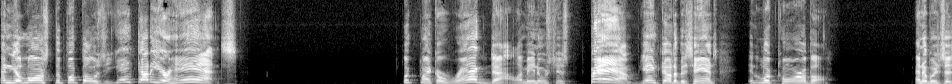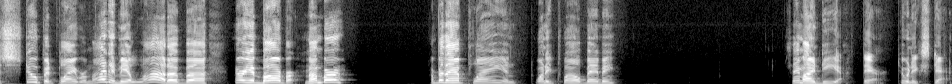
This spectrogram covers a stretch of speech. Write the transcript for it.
And you lost the football. It was yanked out of your hands. Looked like a rag doll. I mean, it was just bam, yanked out of his hands. It looked horrible. And it was a stupid play. It reminded me a lot of uh, Marion Barber. Remember? Remember that play in 2012, baby? Same idea there, to an extent.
